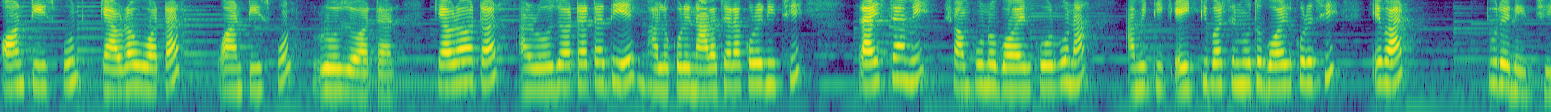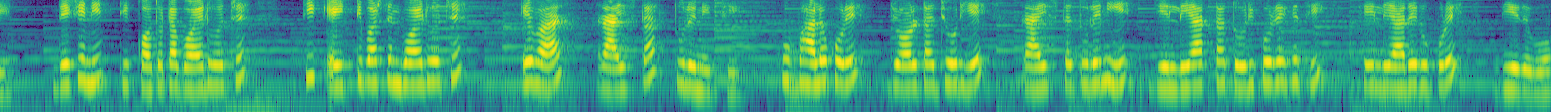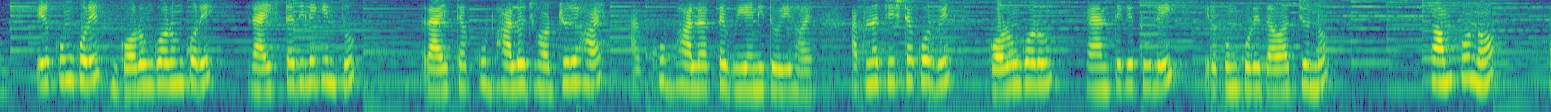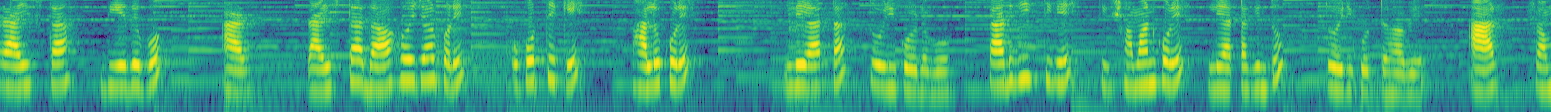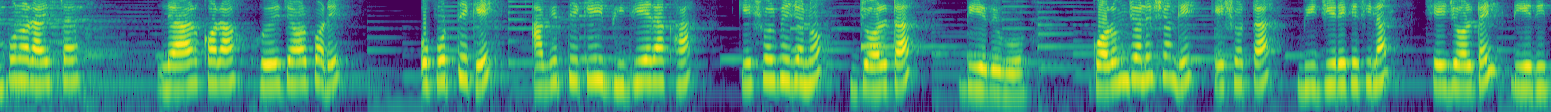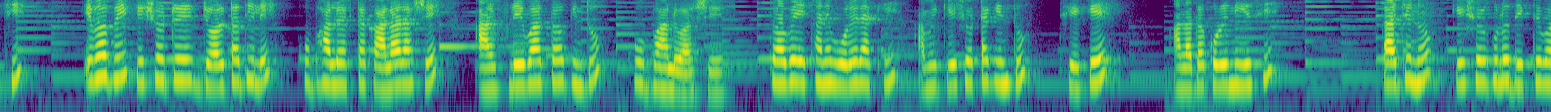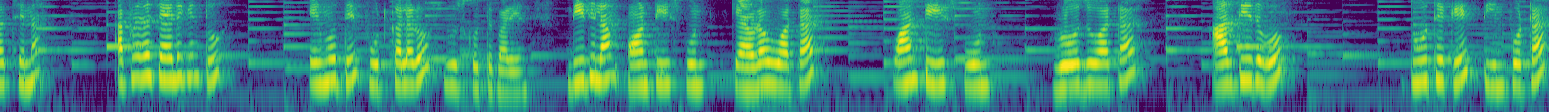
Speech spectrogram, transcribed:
ওয়ান টিস্পুন কেওড়া water one teaspoon rose water কেওড়া ওয়াটার আর রোজ ওয়াটারটা দিয়ে ভালো করে নাড়াচাড়া করে নিচ্ছি। রাইসটা আমি সম্পূর্ণ বয়েল করব না। আমি ঠিক এইট্টি পারসেন্ট মতো বয়েল করেছি। এবার তুলে নিচ্ছি। দেখে নিন ঠিক কতটা বয়েল হয়েছে। ঠিক এইট্টি পারসেন্ট বয়েল হয়েছে। এবার রাইসটা তুলে নিচ্ছি। খুব ভালো করে জলটা ঝরিয়ে রাইসটা তুলে নিয়ে যে লেয়ারটা তৈরি করে রেখেছি, সেই লেয়ারের উপরে দিয়ে দেব। এরকম করে গরম গরম করে রাইসটা দিলে কিন্তু রাইসটা খুব ভালো ঝরঝরে হয় আর খুব ভালো একটা বিরিয়ানি তৈরি হয়। আপনারা চেষ্টা করবেন গরম গরম ফ্যান থেকে তুলেই এরকম করে দেওয়ার জন্য। সম্পূর্ণ রাইসটা দিয়ে দেব আর রাইসটা দেওয়া হয়ে যাওয়ার পরে ওপর থেকে ভালো করে লেয়ারটা তৈরি করে নেব। চারিদিক থেকে ঠিক সমান করে লেয়ারটা কিন্তু তৈরি করতে হবে। আর সম্পূর্ণ রাইসটা লেয়ার করা হয়ে যাওয়ার পরে ওপর থেকে আগের থেকেই ভিজিয়ে রাখা কেশর ভেজানো জলটা দিয়ে দেব। গরম জলের সঙ্গে কেশরটা ভিজিয়ে রেখেছিলাম, সেই জলটাই দিয়ে দিচ্ছি। এভাবে কেশরের জলটা দিলে খুব ভালো একটা কালার আসে আর ফ্লেভারটাও কিন্তু খুব ভালো আসে। তবে এখানে বলে রাখি, আমি কেশরটা কিন্তু ছেঁকে আলাদা করে নিয়েছি। তার জন্য কেশরগুলো দেখতে পাচ্ছেন না। আপনারা চাইলে কিন্তু এর মধ্যে ফুড কালারও ইউজ করতে পারেন। দিয়ে দিলাম ওয়ান স্পুন কেওড়া water one spoon rose water আর দিয়ে দেবো দু থেকে তিন ফোঁটা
